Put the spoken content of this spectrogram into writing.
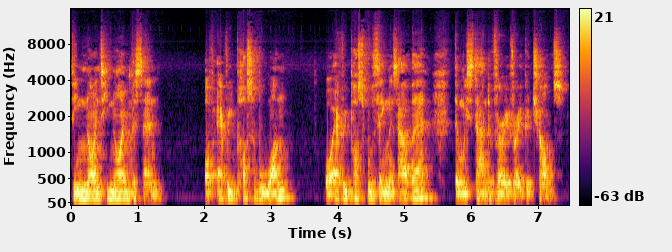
the 99% of every possible one or every possible thing that's out there, then we stand a very, very good chance.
